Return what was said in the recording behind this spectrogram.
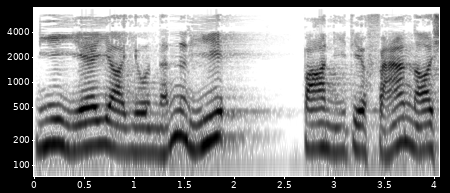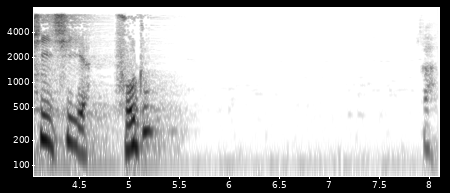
你也要有能力把你的烦恼习气扶住啊。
